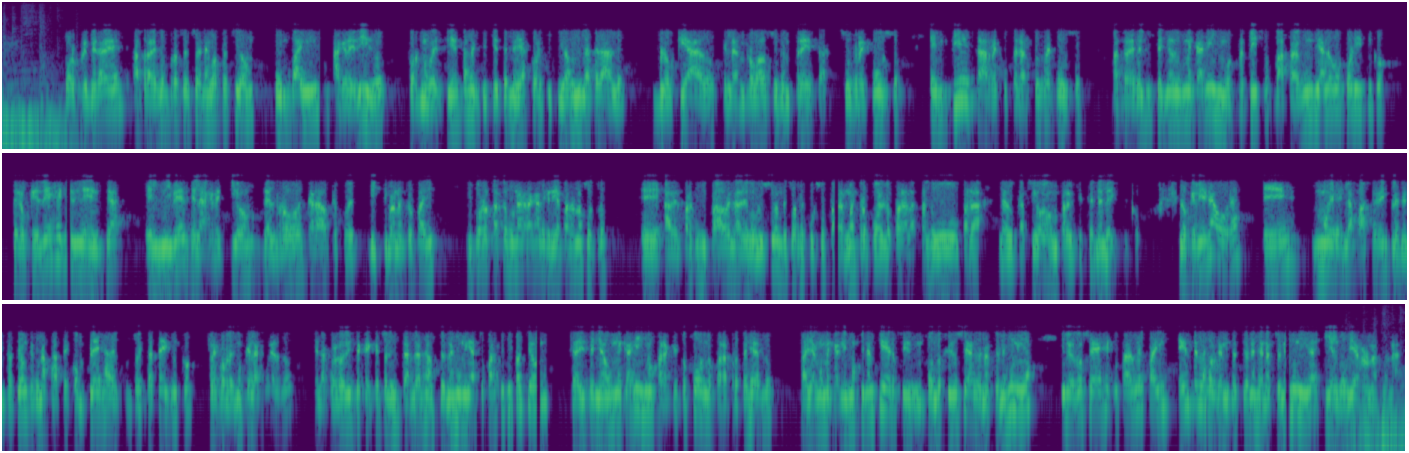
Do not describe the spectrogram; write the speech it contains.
Por primera vez, a través de un proceso de negociación, un país agredido por 927 medidas coercitivas unilaterales, bloqueado, que le han robado sus empresas, sus recursos, empieza a recuperar sus recursos a través del diseño de un mecanismo, repito, basado en un diálogo político pero que deje en evidencia el nivel de la agresión, del robo descarado que fue víctima de nuestro país, y por lo tanto es una gran alegría para nosotros eh, haber participado en la devolución de esos recursos para nuestro pueblo, para la salud, para la educación, para el sistema eléctrico. Lo que viene ahora es la fase de implementación, que es una fase compleja desde el punto de vista técnico. Recordemos que el acuerdo, el acuerdo dice que hay que solicitarle a las Naciones Unidas su participación. Se ha diseñado un mecanismo para que estos fondos, para protegerlos, vayan a un mecanismo financiero, un fondo fiduciario de Naciones Unidas, y luego sea ejecutado en el país entre las organizaciones de Naciones Unidas y el gobierno nacional.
